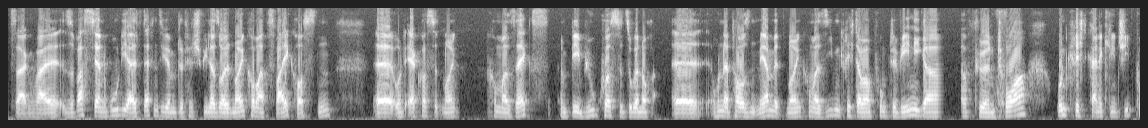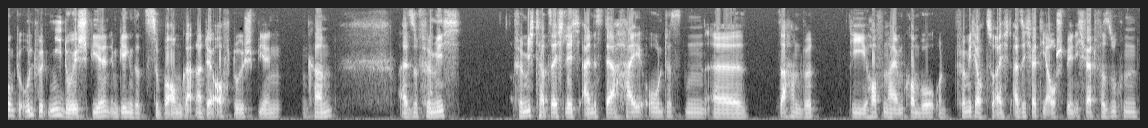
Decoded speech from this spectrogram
sagen, weil Sebastian Rudi als defensiver Mittelfeldspieler soll 9,2 kosten äh, und er kostet 9,6 und Bebu kostet sogar noch äh, 100.000 mehr mit 9,7, kriegt aber Punkte weniger für ein Tor und kriegt keine Clean Sheet Punkte und wird nie durchspielen, im Gegensatz zu Baumgartner, der oft durchspielen kann. Also für mich für mich tatsächlich eines der high-owntesten äh, Sachen wird die Hoffenheim-Kombo und für mich auch zu Recht. Also ich werde die auch spielen. Ich werde versuchen,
